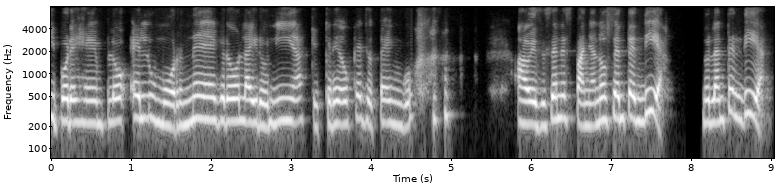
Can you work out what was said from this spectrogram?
y por ejemplo, el humor negro, la ironía, que creo que yo tengo, a veces en España no se entendía, no la entendían.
